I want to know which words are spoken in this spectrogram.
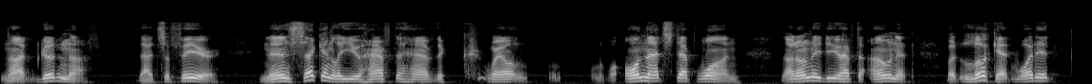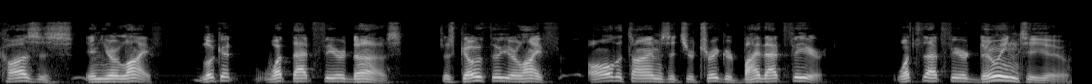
not good enough. That's a fear. And then, secondly, you have to have the, well, on that step one, not only do you have to own it, but look at what it causes in your life. Look at what that fear does. Just go through your life all the times that you're triggered by that fear. What's that fear doing to you?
